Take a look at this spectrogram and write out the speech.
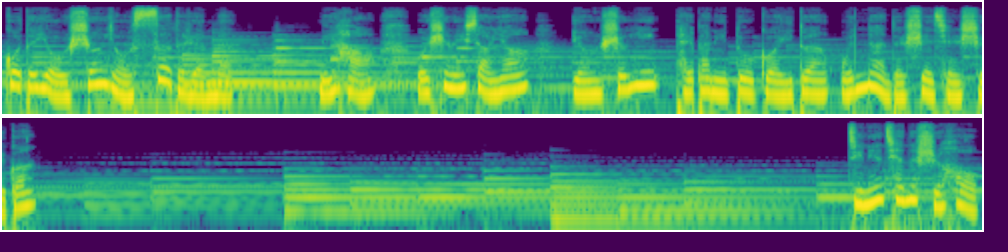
过得有声有色的人们。你好，我是李小妖，用声音陪伴你度过一段温暖的睡前时光。几年前的时候，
